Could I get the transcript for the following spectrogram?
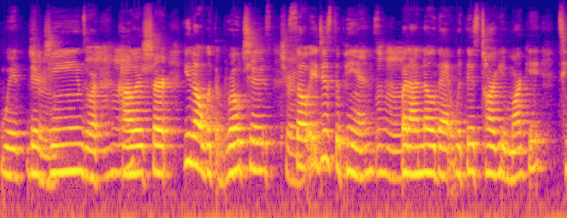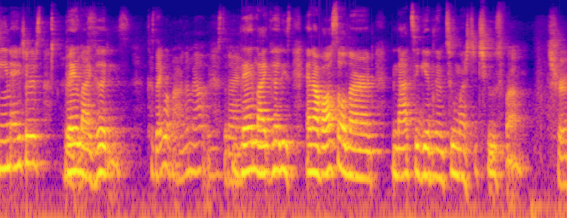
with their jeans or mm-hmm. collar shirt, you know, with the brooches. True. So it just depends. Mm-hmm. But I know that with this target market, teenagers, they like hoodies. Because they were buying them out yesterday. They like hoodies. And I've also learned not to give them too much to choose from True.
